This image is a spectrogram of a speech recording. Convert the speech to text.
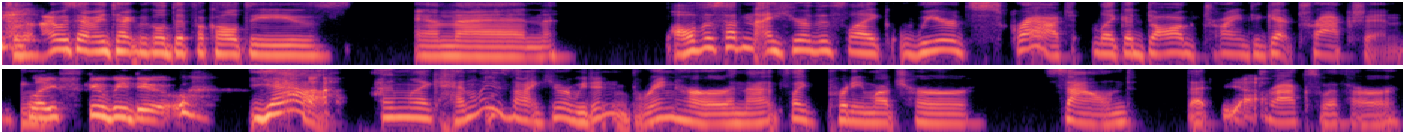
Yeah. then I was having technical difficulties. And then all of a sudden I hear this like weird scratch, like a dog trying to get traction. Like Scooby Doo. yeah. I'm like, Henley's not here. We didn't bring her. And that's like pretty much her sound that Yeah. tracks with her.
